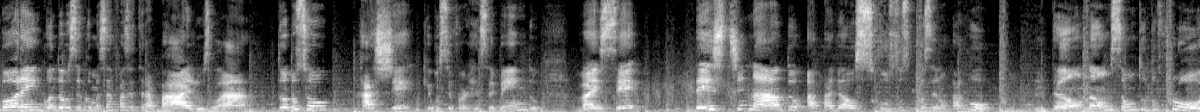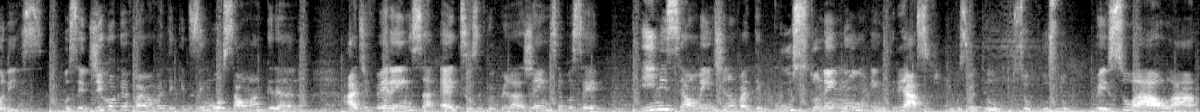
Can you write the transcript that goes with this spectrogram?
Porém, quando você começar a fazer trabalhos lá, todo o seu cachê que você for recebendo vai ser destinado a pagar os custos que você não pagou. Então não são tudo flores. Você de qualquer forma vai ter que desembolsar uma grana. A diferença é que se você for pela agência, você inicialmente não vai ter custo nenhum, entre aspas, porque você vai ter o seu custo pessoal lá,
